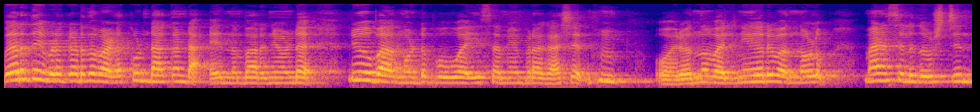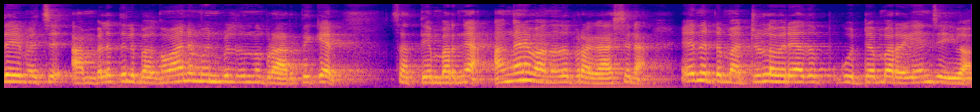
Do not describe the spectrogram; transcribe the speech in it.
വെറുതെ ഇവിടെ കിടന്ന് വഴക്കുണ്ടാക്കണ്ട എന്ന് പറഞ്ഞുകൊണ്ട് രൂപ അങ്ങോട്ട് പോവുക ഈ സമയം പ്രകാശൻ. ഓരോന്ന് വലിഞ്ഞേറി വന്നോളും. മനസ്സിൽ ദുഷ്ചിന്തയും വെച്ച് അമ്പലത്തിൽ ഭഗവാന് മുൻപിൽ നിന്ന് പ്രാർത്ഥിക്കാൻ സത്യം പറഞ്ഞ അങ്ങനെ വന്നത് പ്രകാശന. എന്നിട്ട് മറ്റുള്ളവരെ അത് കുറ്റം പറയുകയും ചെയ്യുക.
